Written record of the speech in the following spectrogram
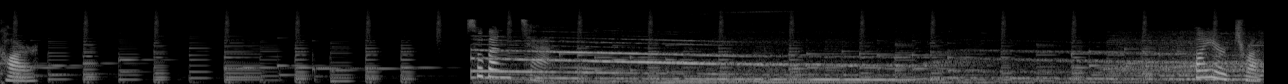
car 소방차 fire truck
